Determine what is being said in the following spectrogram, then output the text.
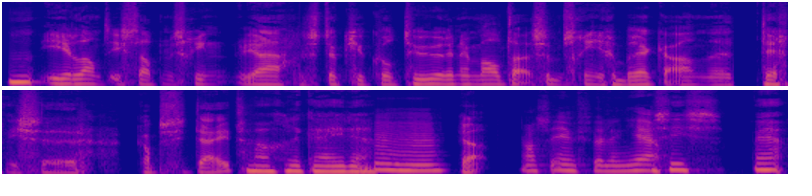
Hm. Ierland is dat misschien ja, een stukje cultuur. En in Malta is het misschien gebrek aan eh, technische capaciteit. Mogelijkheden. Mhm. Ja. Als invulling, ja. Precies. Ja.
